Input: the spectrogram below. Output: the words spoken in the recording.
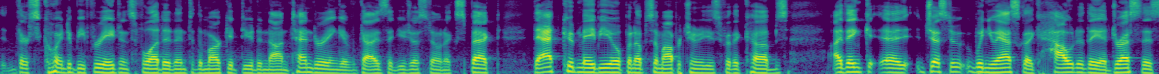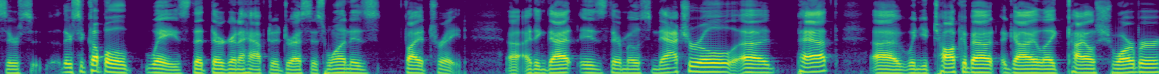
there's going to be free agents flooded into the market due to non-tendering of guys that you just don't expect. That could maybe open up some opportunities for the Cubs. I think uh, just when you ask like how do they address this, there's there's a couple ways that they're going to have to address this. One is via trade. Uh, I think that is their most natural uh, path. Uh, when you talk about a guy like Kyle Schwarber,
